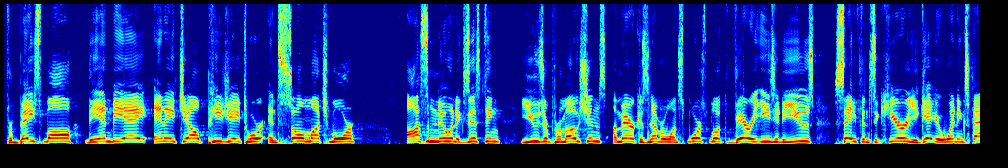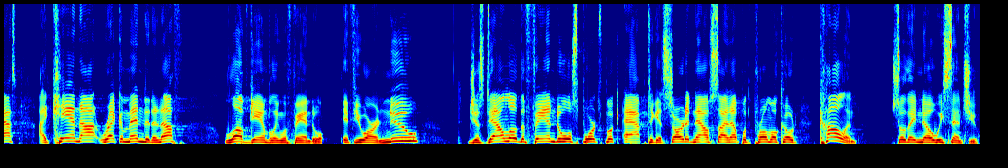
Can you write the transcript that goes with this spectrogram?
for baseball, the NBA, NHL, PGA Tour, and so much more. Awesome new and existing user promotions. America's number one sportsbook. Very easy to use, safe and secure. You get your winnings fast. I cannot recommend it enough. Love gambling with FanDuel. If you are new, just download the FanDuel Sportsbook app to get started now. Sign up with promo code Colin so they know we sent you.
